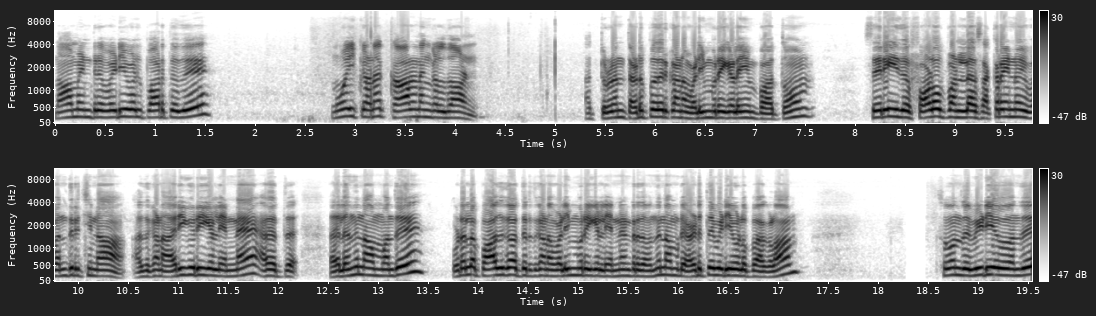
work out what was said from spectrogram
நாம் இன்று வடிவல் பார்த்தது நோய்க்கான காரணங்கள் தான் அத்துடன் தடுப்பதற்கான வழிமுறைகளையும் பார்த்தோம். சரி இதை ஃபாலோ பண்ணல சர்க்கரை நோய் வந்துருச்சுன்னா அதுக்கான அறிகுறிகள் என்ன? அதை த- அதுலேருந்து நாம் வந்து உடலை பாதுகாத்துறதுக்கான வழிமுறைகள் என்னன்றதை வந்து நம்முடைய அடுத்த வீடியோவில் பார்க்கலாம். ஸோ இந்த வீடியோவை வந்து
